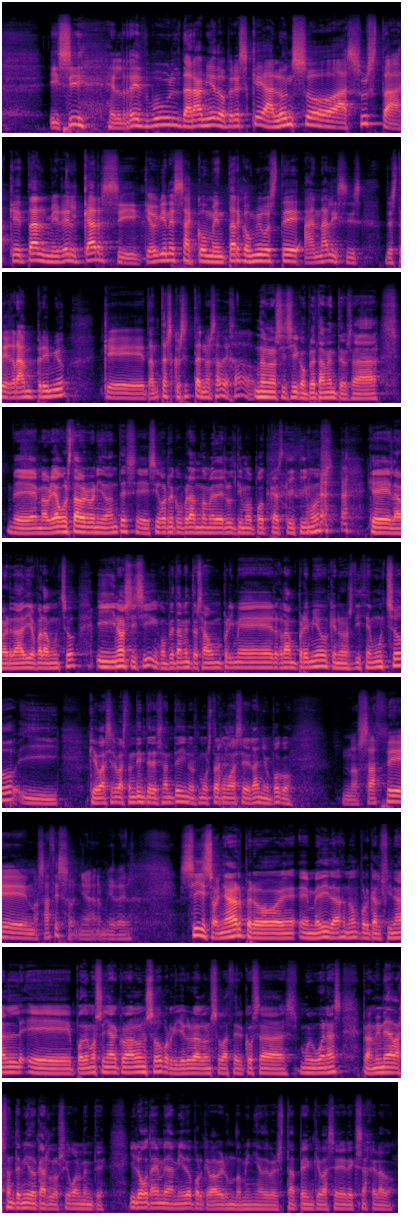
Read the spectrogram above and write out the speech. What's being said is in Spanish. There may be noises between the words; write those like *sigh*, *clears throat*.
Y sí, el Red Bull dará miedo, pero es que Alonso asusta. ¿Qué tal, Miguel Carsi? Que hoy vienes a comentar conmigo este análisis de este gran premio que tantas cositas nos ha dejado. No, no, sí, sí, completamente. O sea, me, habría gustado haber venido antes. Eh, sigo recuperándome del último podcast que hicimos, *laughs* que la verdad dio para mucho. Y no, sí, sí, completamente. O sea, un primer gran premio que nos dice mucho y que va a ser bastante interesante y nos muestra cómo va a ser el año un poco nos hace, nos hace soñar, Miguel. Sí, soñar, pero en, medida, ¿no? Porque al final eh, podemos soñar con Alonso, porque yo creo que Alonso va a hacer cosas muy buenas, pero a mí me da bastante miedo Carlos, igualmente. Y luego también me da miedo porque va a haber un dominio de Verstappen que va a ser exagerado.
